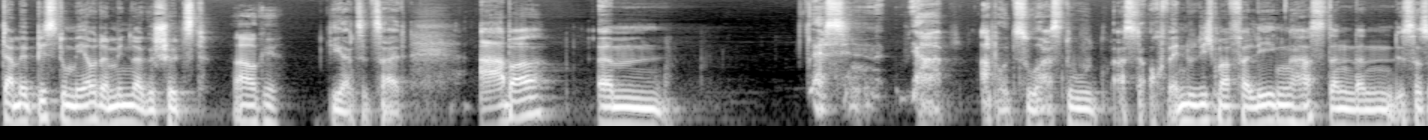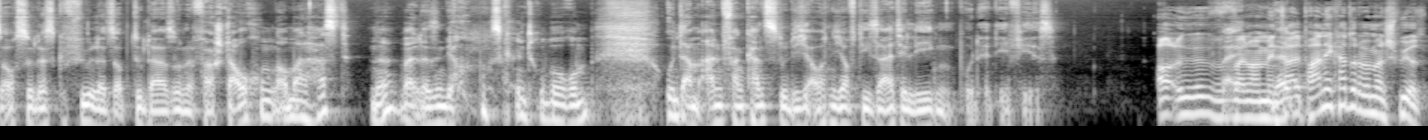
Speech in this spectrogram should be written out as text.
Damit bist du mehr oder minder geschützt. Ah, okay. Die ganze Zeit. Aber ähm, es sind ja ab und zu hast du, hast du, auch wenn du dich mal verlegen hast, dann, dann ist das auch so das Gefühl, als ob du da so eine Verstauchung auch mal hast, ne? weil da sind ja auch Muskeln drüber rum. Und am Anfang kannst du dich auch nicht auf die Seite legen, wo der Defi ist. Oh, weil, weil, man mental ne? Panik hat oder wenn man spürt?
